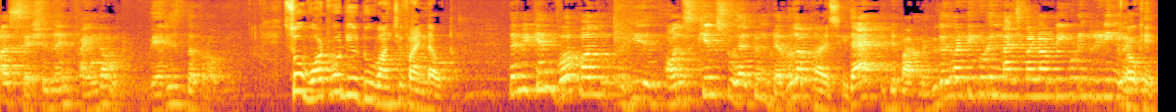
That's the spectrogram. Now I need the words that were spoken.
a session and find out where is the problem? so what would you do once you find out Then we can work on his, on skills to help him develop I see. that department because he might be good in maths, might not be good in reading. Okay.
